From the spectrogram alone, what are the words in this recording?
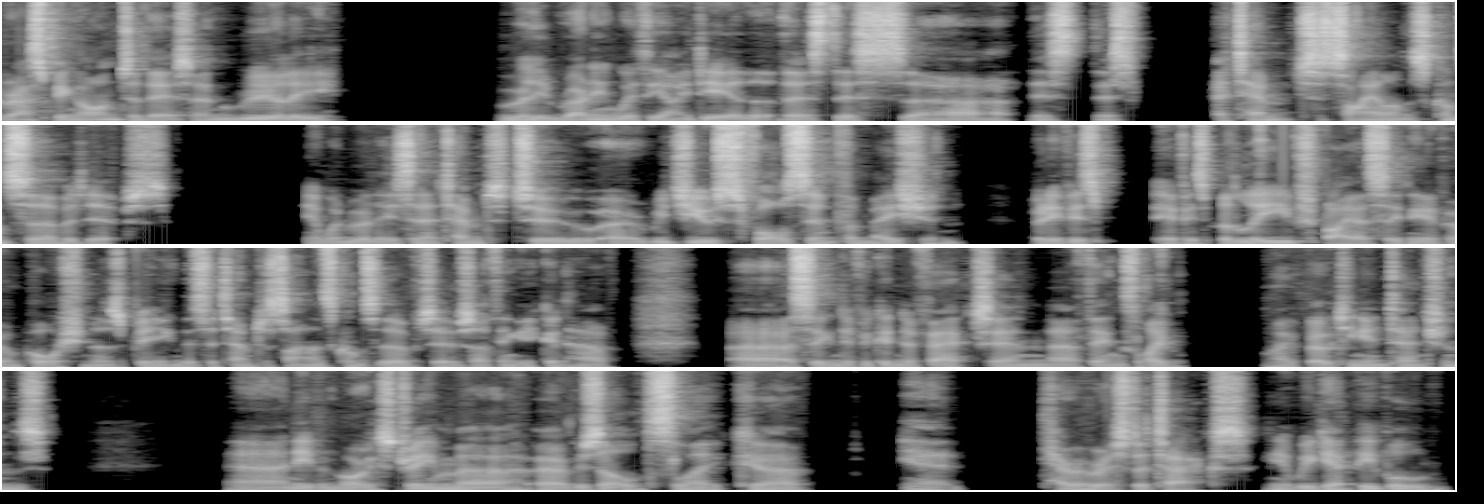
grasping onto this and really, really running with the idea that there's this, uh, this, this attempt to silence conservatives, you know, when really it's an attempt to uh, reduce false information. But if it's if it's believed by a significant portion as being this attempt to silence conservatives, I think it can have uh, a significant effect in uh, things like like voting intentions and even more extreme uh, uh, results like uh, yeah, terrorist attacks. You know, we get people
